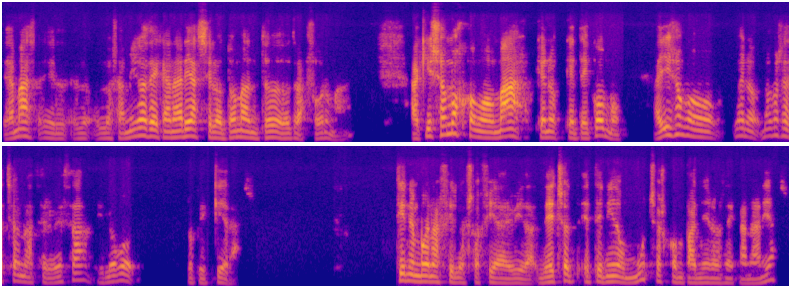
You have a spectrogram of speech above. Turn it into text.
además, los amigos de Canarias se lo toman todo de otra forma. Aquí somos como más que, que te como. Allí son como, bueno, vamos a echar una cerveza y luego lo que quieras. Tienen buena filosofía de vida. De hecho, he tenido muchos compañeros de Canarias,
